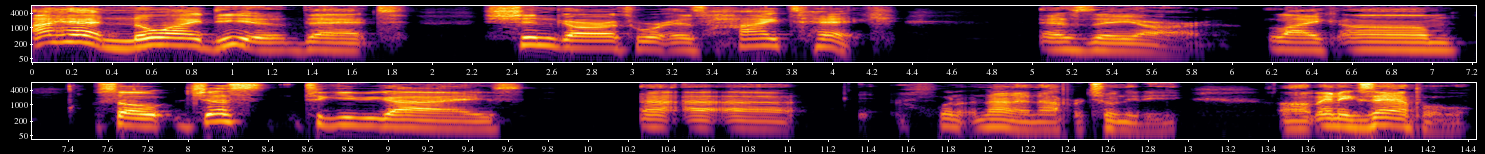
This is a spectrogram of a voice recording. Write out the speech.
I had no idea that shin guards were as high tech as they are. Like um so just to give you guys uh uh, uh not an opportunity, um an example.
